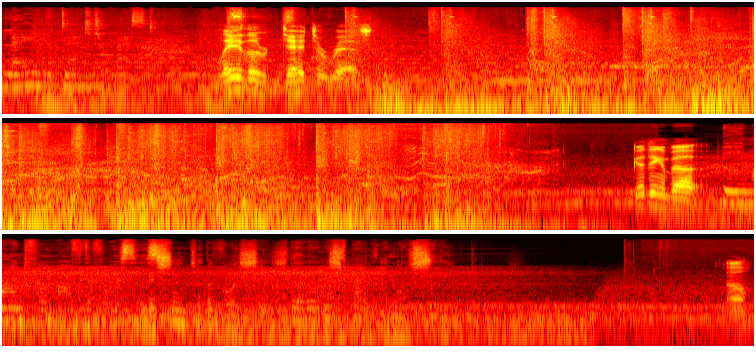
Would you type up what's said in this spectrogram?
Lay the dead to rest. Lay the dead to rest. Good thing about Be mindful of the voices. Listen to the voices They that will whisper whisper in in your your sleep. oh,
